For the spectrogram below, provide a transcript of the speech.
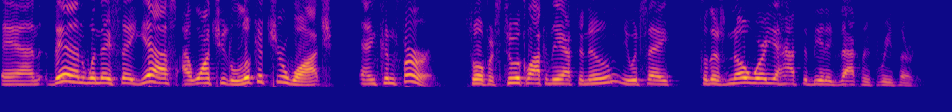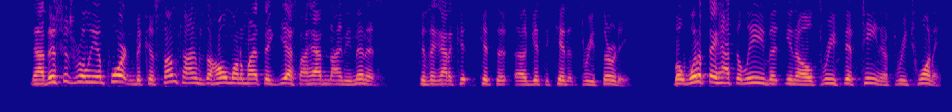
And then when they say yes, I want you to look at your watch and confirm. So if it's 2 o'clock in the afternoon, you would say, so there's nowhere you have to be at exactly 3.30. Now this is really important because sometimes the homeowner might think, yes, I have 90 minutes because they got to get the, uh, get the kid at 3.30. But what if they have to leave at, you know, 3.15 or 3.20?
